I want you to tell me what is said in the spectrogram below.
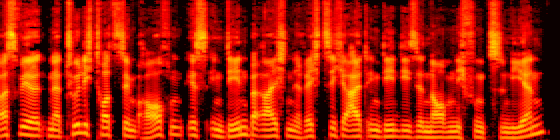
Was wir natürlich trotzdem brauchen, ist in den Bereichen eine Rechtssicherheit, in denen diese Normen nicht funktionieren.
